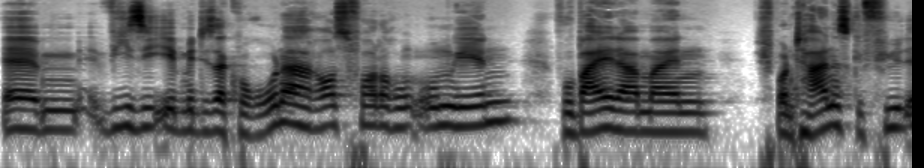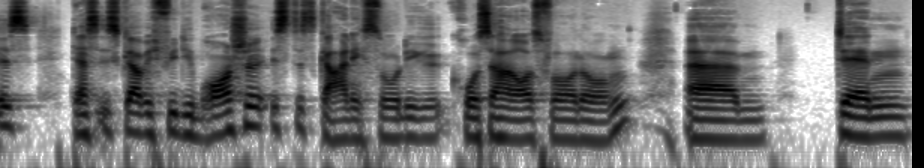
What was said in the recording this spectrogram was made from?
ähm, wie sie eben mit dieser Corona-Herausforderung umgehen. Wobei da mein spontanes Gefühl ist, das ist, glaube ich, für die Branche ist es gar nicht so die große Herausforderung. Ähm, denn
